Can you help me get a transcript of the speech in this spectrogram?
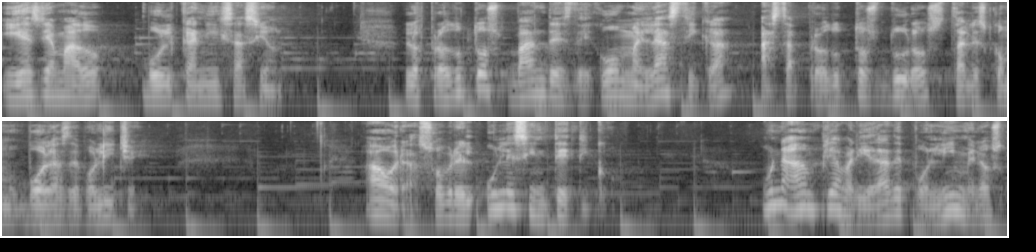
y es llamado vulcanización. Los productos van desde goma elástica hasta productos duros tales como bolas de boliche. Ahora, sobre el hule sintético. Una amplia variedad de polímeros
